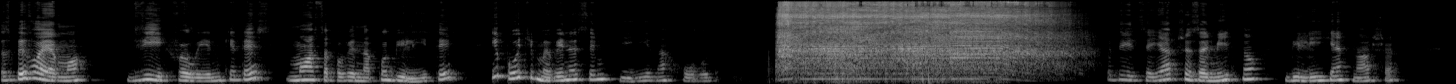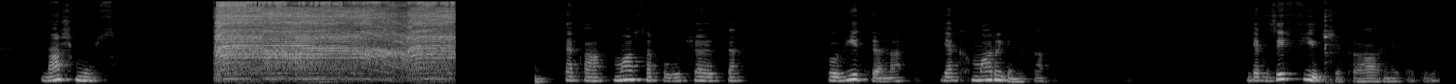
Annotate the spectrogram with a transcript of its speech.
Збиваємо 2 хвилинки десь, маса повинна побіліти, і потім ми винесемо її на холод. Подивіться, як же замітно біліє наша, наш мус. Така маса виходить повітряна, як хмаринка, як зефірчик гарний такий.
